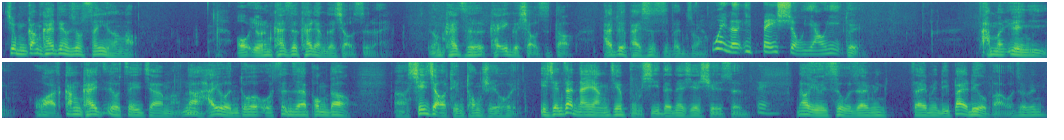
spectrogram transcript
其实我们刚开店的时候生意很好，哦，有人开车开两个小时来。有人开车开一个小时到，排队排四十分钟，为了一杯手摇饮。对，他们愿意哇！刚开只有这一家嘛，那还有很多。我甚至还碰到啊，歇脚亭同学会，以前在南洋街补习的那些学生。对。然后有一次我在那边，在那边礼拜六吧，我这边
